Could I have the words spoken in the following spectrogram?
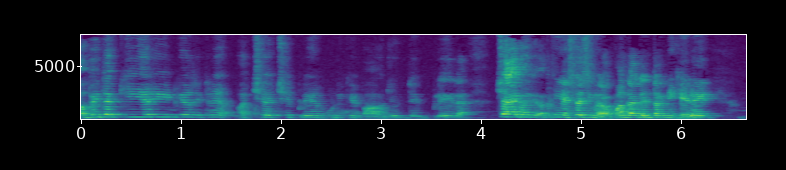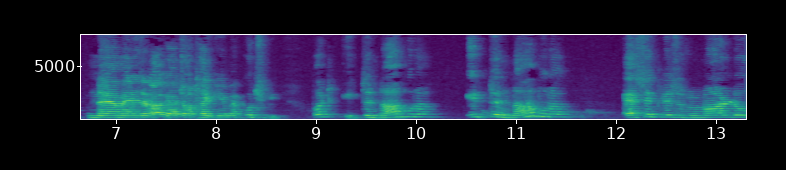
अभी तक की यार इनके पास इतने अच्छे अच्छे प्लेयर होने के बावजूद दे प्ले चाहे भाई अपनी एसएससी में पंद्रह दिन तक नहीं खेले, नया मैनेजर आ गया, चौथा गेम है, कुछ भी। बट इतना बुरा इतना बुरा। ऐसे players Ronaldo,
